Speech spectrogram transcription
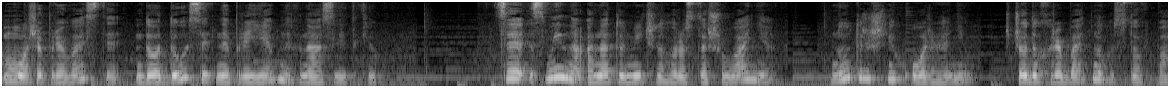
може привести до досить неприємних наслідків. Це зміна анатомічного розташування внутрішніх органів щодо хребетного стовпа.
